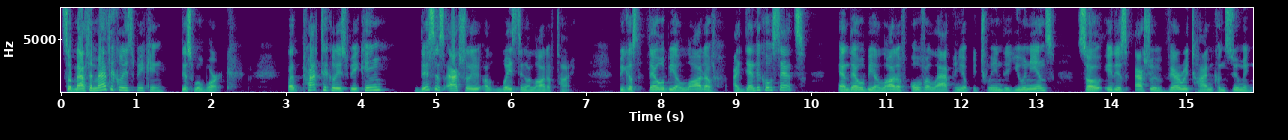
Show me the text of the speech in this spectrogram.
So mathematically speaking, this will work. But practically speaking, this is actually uh, wasting a lot of time because there will be a lot of identical sets and there will be a lot of overlapping between the unions. So it is actually very time consuming,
